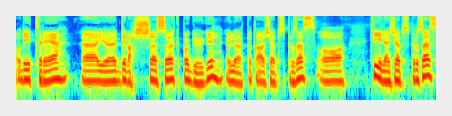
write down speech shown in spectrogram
og de tre gjør diverse søk på Google i løpet av kjøpsprosess. og tidlig en kjøpsprosess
